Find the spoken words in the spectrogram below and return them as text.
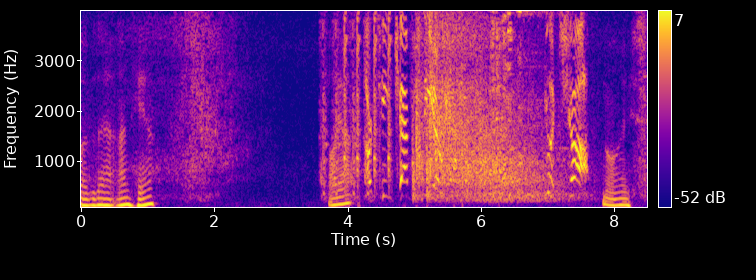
over there and here. Fire. Our team captured the area. Good job. Nice.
